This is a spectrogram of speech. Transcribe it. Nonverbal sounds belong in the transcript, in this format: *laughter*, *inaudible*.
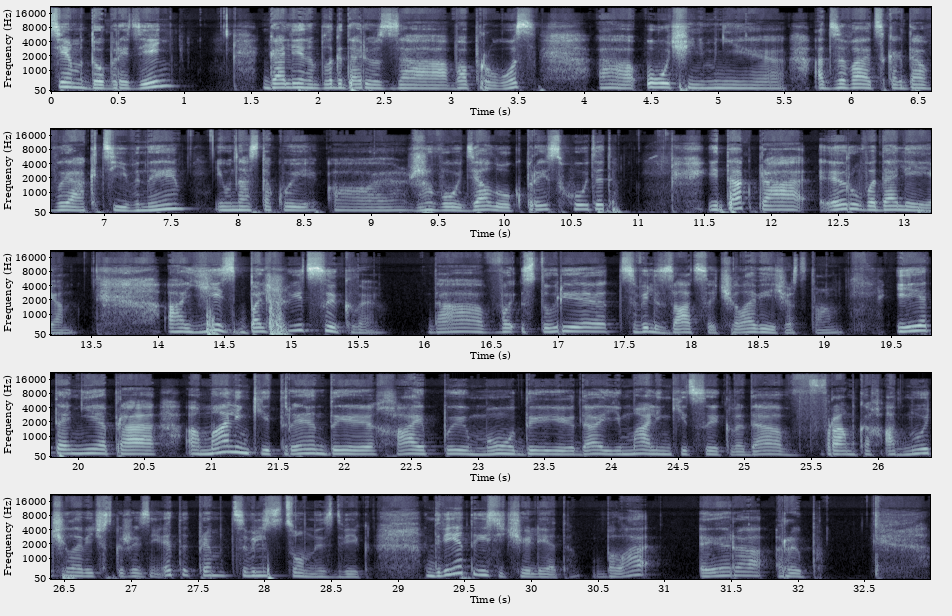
Всем добрый день. Галина, благодарю за вопрос. А, очень мне отзывается, когда вы активны, и у нас такой а, живой диалог происходит. Итак, про эру Водолея. А, есть большие циклы, да, в истории цивилизации, человечества. И это не про маленькие тренды, хайпы, моды, да, и маленькие циклы, да, в рамках одной человеческой жизни. Это прям цивилизационный сдвиг. Две тысячи лет была эра рыб.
